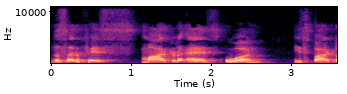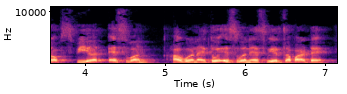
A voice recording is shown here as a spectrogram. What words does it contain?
The surface marked as one is part of sphere S one हा वन आहे तो एस वन या स्पियरचा पार्ट आहे.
